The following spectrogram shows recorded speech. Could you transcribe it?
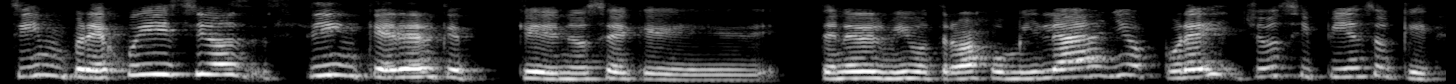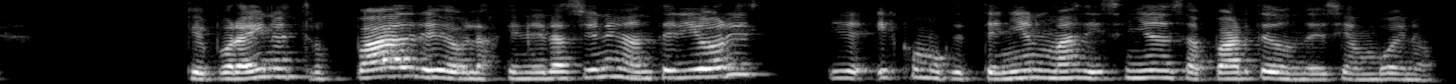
sin prejuicios, sin querer que, que, no sé, que tener el mismo trabajo mil años. Por ahí yo sí pienso que, que por ahí nuestros padres o las generaciones anteriores es como que tenían más diseñada esa parte donde decían, bueno,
